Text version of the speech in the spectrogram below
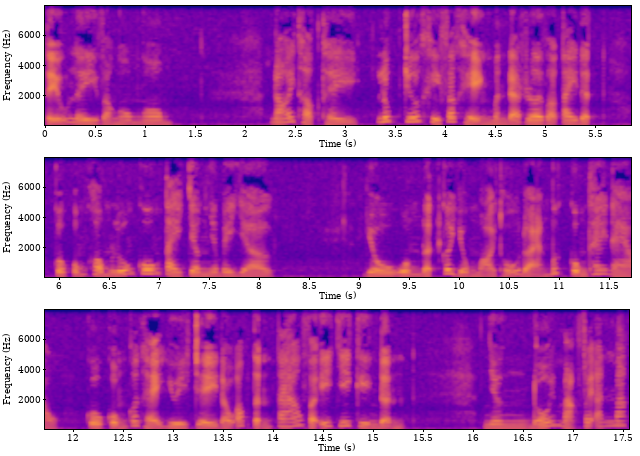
Tiểu Ly và Ngôn Ngôn. Nói thật thì lúc trước khi phát hiện mình đã rơi vào tay địch, cô cũng không luống cuốn tay chân như bây giờ. Dù quân địch có dùng mọi thủ đoạn bức cung thế nào, cô cũng có thể duy trì đầu óc tỉnh táo và ý chí kiên định. Nhưng đối mặt với ánh mắt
